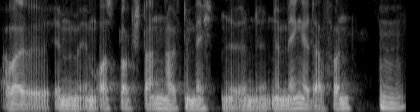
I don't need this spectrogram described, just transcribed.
Aber im, im Ostblock standen halt eine, eine, eine Menge davon. Mhm.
